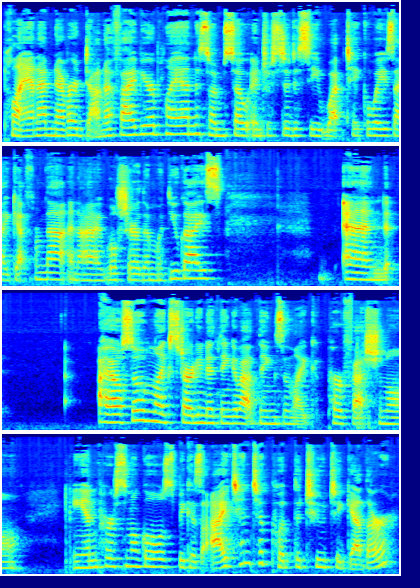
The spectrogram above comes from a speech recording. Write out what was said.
plan. I've never done a five year plan, so I'm so interested to see what takeaways I get from that, and I will share them with you guys. And I also am like starting to think about things in like professional and personal goals because I tend to put the two together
